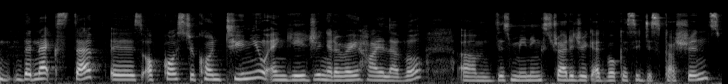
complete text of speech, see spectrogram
The next step is, of course, to continue engaging at a very high level, um, this meaning strategic advocacy discussions.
